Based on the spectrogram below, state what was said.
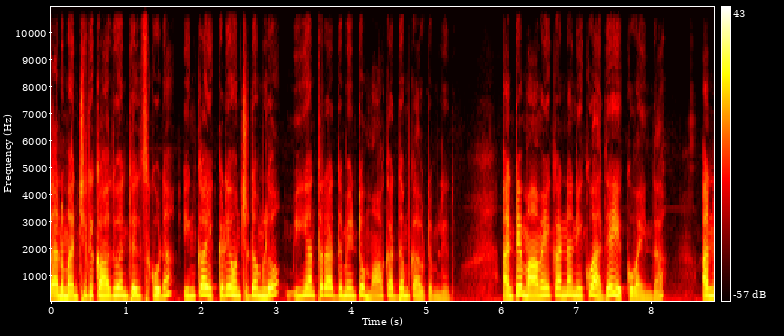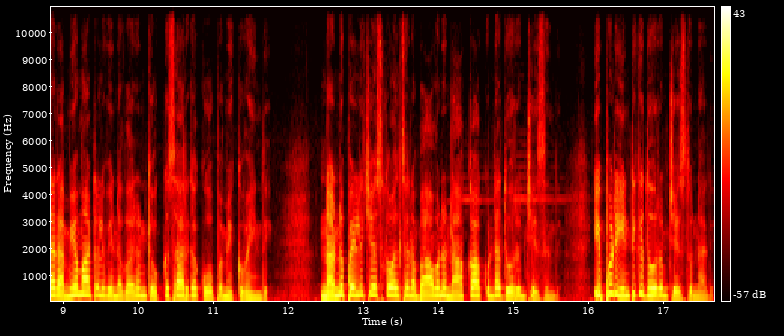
తను మంచిది కాదు అని తెలిసి కూడా ఇంకా ఇక్కడే ఉంచడంలో మీ అంతరార్థం ఏంటో మాకు అర్థం కావటం లేదు. అంటే మామయ్య కన్నా నీకు అదే ఎక్కువైందా? అన్న రమ్య మాటలు విన్న వరుణ్కి ఒక్కసారిగా కోపం ఎక్కువైంది. నన్ను పెళ్ళి చేసుకోవాల్సిన భావన నాకు కాకుండా దూరం చేసింది. ఇప్పుడు ఇంటికి దూరం చేస్తున్నది.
